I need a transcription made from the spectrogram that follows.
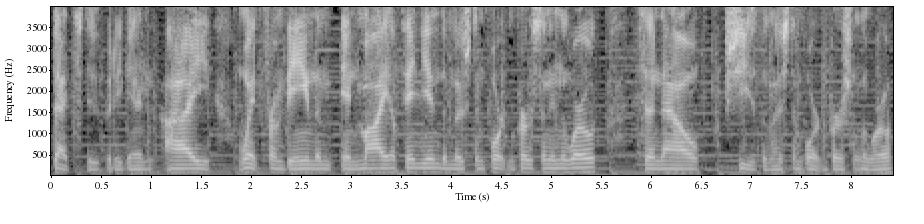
that stupid again. I went from being, the, in my opinion, the most important person in the world to now she's the most important person in the world.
